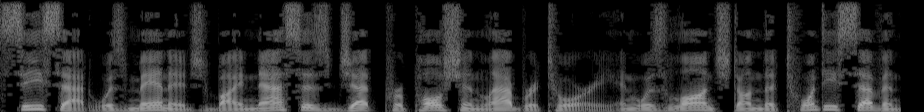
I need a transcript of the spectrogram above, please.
Seasat was managed by NASA's Jet Propulsion Laboratory and was launched on 27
